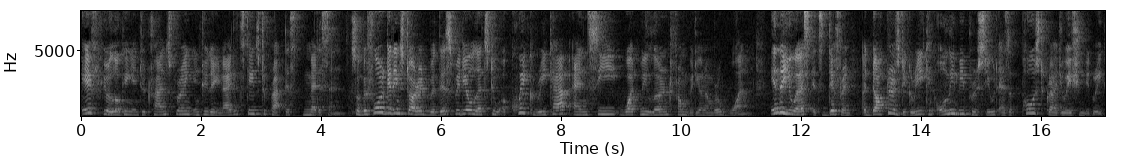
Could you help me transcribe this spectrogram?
if you're looking into transferring into the United States to practice medicine. So before getting started with this video, let's do a quick recap and see what we learned from video number one. In the US, it's different. A doctor's degree can only be pursued as a post graduation degree.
